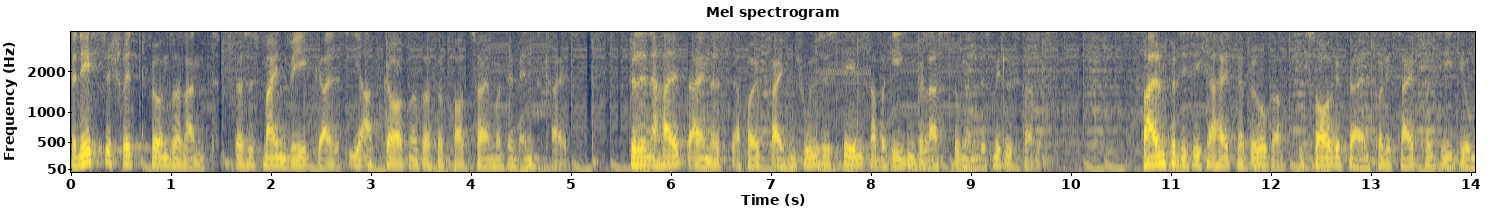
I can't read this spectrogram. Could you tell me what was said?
Der nächste Schritt für unser Land, das ist mein Weg als Ihr Abgeordneter für Pforzheim und den Enzkreis. Für den Erhalt eines erfolgreichen Schulsystems, aber gegen Belastungen des Mittelstands. Vor allem für die Sicherheit der Bürger. Ich sorge für ein Polizeipräsidium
